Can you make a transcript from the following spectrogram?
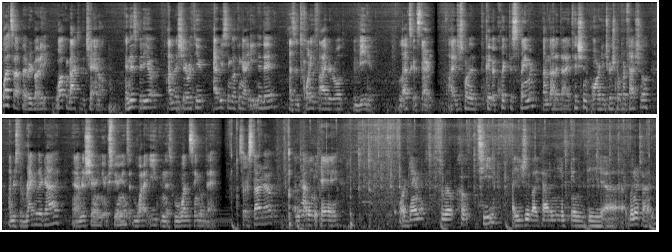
What's up everybody? Welcome back to the channel. In this video, I'm going to share with you every single thing I eat in a day as a 25 year old vegan. Let's get started. I just want to give a quick disclaimer. I'm not a dietitian or a nutritional professional. I'm just a regular guy and I'm just sharing an experience of what I eat in this one single day. So to start out, I'm having a organic throat coat tea. I usually like having these in the uh, wintertime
